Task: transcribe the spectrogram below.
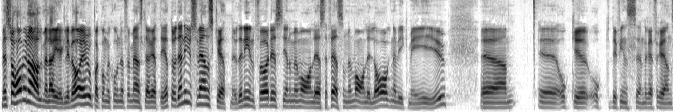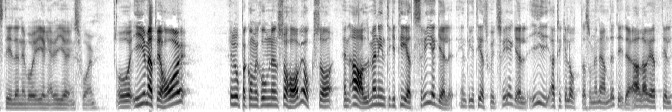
Men så har vi några allmänna regler. Vi har Europakonventionen för mänskliga rättigheter och den är ju svensk rätt nu. Den infördes genom en vanlig SFS, som en vanlig lag när vi gick med i EU. Eh, eh, och, eh, och det finns en referens till den i vår egen regeringsform. Och I och med att vi har Europakonventionen så har vi också en allmän integritetsregel, integritetsskyddsregel i artikel 8 som jag nämnde tidigare. Alla har rätt till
